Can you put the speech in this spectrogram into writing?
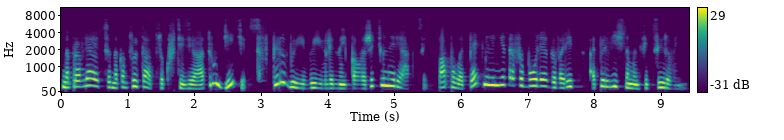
направляются на консультацию к фтизиатру дети с впервые выявленной положительной реакцией. Папула 5 мм и более говорит о первичном инфицировании,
